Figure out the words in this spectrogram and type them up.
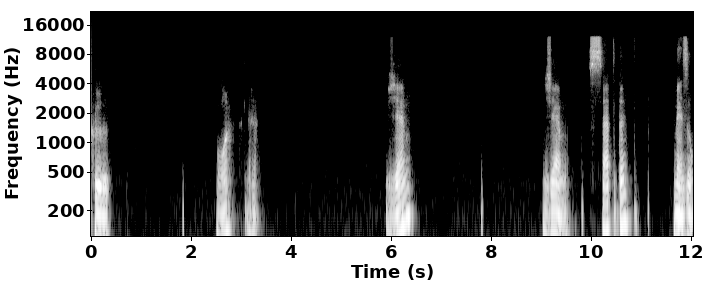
คือหมัวนะฮะ j'aime j'aime cette maison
